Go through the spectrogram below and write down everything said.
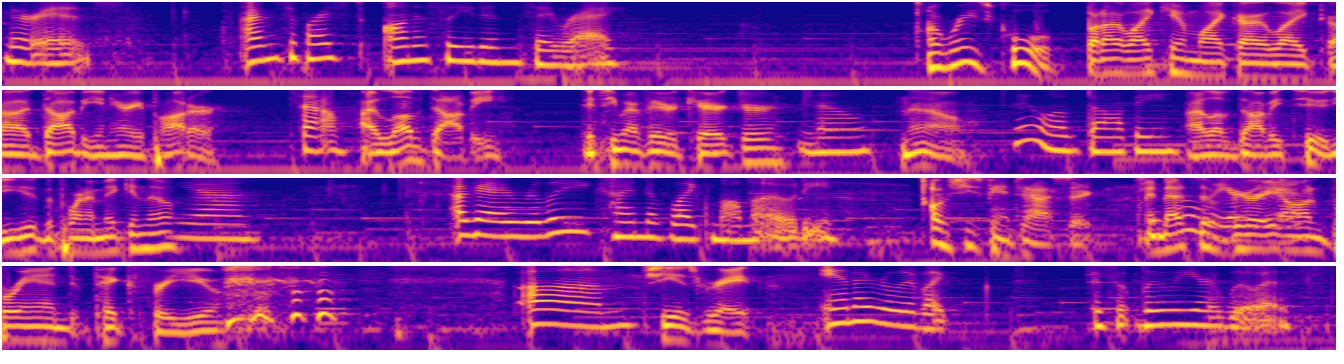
There is. I'm surprised, honestly, you didn't say Ray. Oh, Ray's cool, but I like him like I like uh, Dobby in Harry Potter. Oh, I love Dobby. Is he my favorite character? no. No, I love Dobby. I love Dobby too. Do you hear the point I'm making though? Yeah. Okay, I really kind of like Mama Odie. Oh, she's fantastic, She's and that's a very on-brand pick for you. Um, she is great, and I really like. Is it Louis or Lewis?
